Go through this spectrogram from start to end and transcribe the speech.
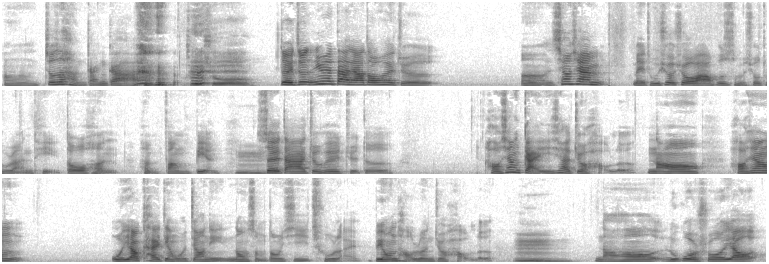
嗯，就是很尴尬。怎么说？对，就因为大家都会觉得，嗯，像现在美图秀秀啊，或者什么修图软体都很很方便，嗯，所以大家就会觉得好像改一下就好了，然后好像我要开店，我叫你弄什么东西出来，不用讨论就好了。嗯，然后如果说要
